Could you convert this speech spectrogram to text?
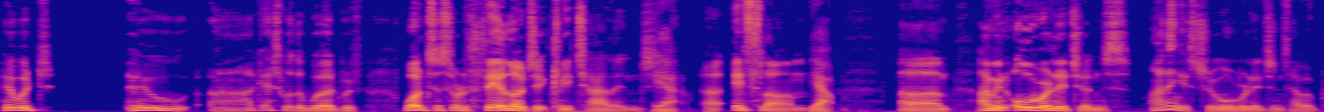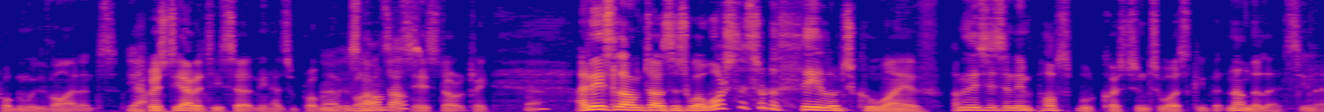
who would, who I guess what the word was want to sort of theologically challenge yeah. Islam. Yeah. Um, I mean, all religions. I think it's true. All religions have a problem with violence. Yeah. Christianity certainly has a problem uh, with Islam violence does? historically, yeah. and Islam does as well. What's the sort of theological way of? I mean, this is an impossible question to ask you, but nonetheless, you know,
